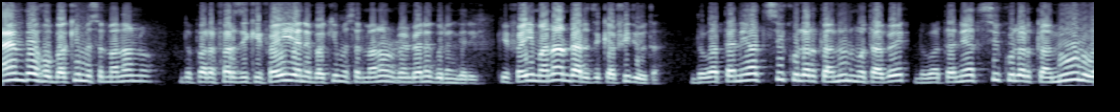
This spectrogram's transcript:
عین دی خو باقي مسلمانانو د پر فرض کفایي یعنی باقي مسلمانانو باندې نه ګورنګري کفایي معنی اندار چې کافي دی وته د وطنیت سیکولر قانون مطابق د وطنیت سیکولر قانون و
